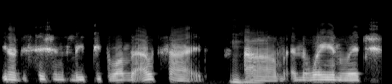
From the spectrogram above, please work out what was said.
you know, decisions leave people on the outside mm-hmm. um, and the way in which,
